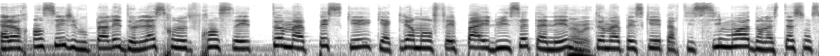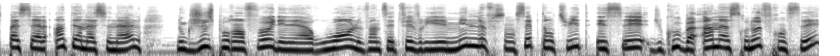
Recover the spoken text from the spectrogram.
Alors ensuite, je vais vous parler de l'astronaute français Thomas Pesquet qui a clairement fait pas et lui cette année. Ah Donc ouais. Thomas Pesquet est parti six mois dans la station spatiale internationale. Donc juste pour info, il est né à Rouen le 27 février 1978 et c'est du coup bah, un astronaute français.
